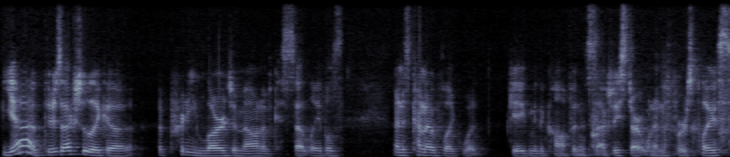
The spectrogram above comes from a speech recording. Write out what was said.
Yeah, there's actually like a a pretty large amount of cassette labels, and it's kind of like what gave me the confidence to actually start one in the first place.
